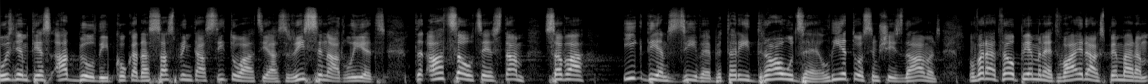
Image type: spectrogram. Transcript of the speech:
uzņemties atbildību kaut kādās saspringtās situācijās, risināt lietas. Tad atsaucies tam savā ikdienas dzīvē, bet arī draudzē lietosim šīs dāvanas. Un varētu vēl pieminēt vairākas, piemēram,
